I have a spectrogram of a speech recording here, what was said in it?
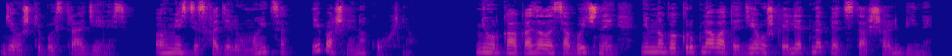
Девушки быстро оделись, вместе сходили умыться и пошли на кухню. Нюрка оказалась обычной, немного крупноватой девушкой лет на пять старше Альбины.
